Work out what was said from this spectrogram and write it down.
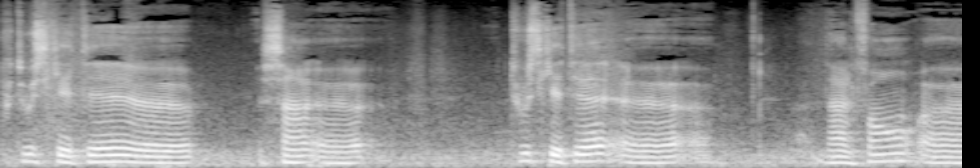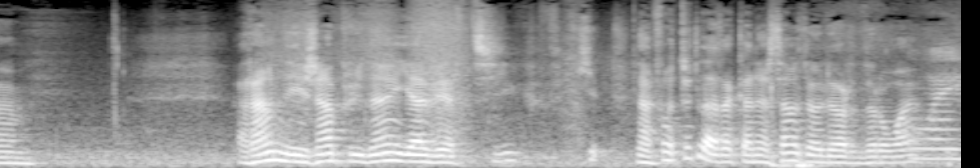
Puis tout ce qui était euh, sans, tout ce qui était dans le fond rendre les gens prudents et avertis Qui- dans le fond toute la reconnaissance de leurs droits Ouais.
